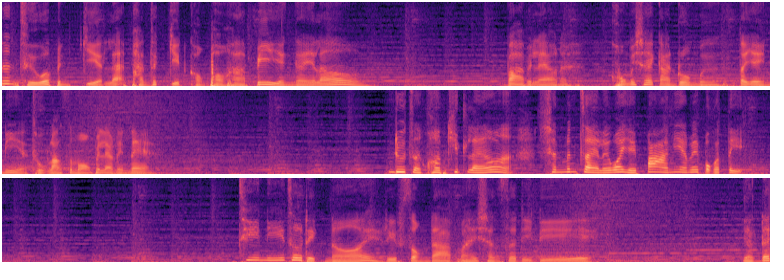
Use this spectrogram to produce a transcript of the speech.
นั่นถือว่าเป็นเกียรติและพันธกิจของเผ่าฮาปี้ยังไงเล่า บ้าไปแล้วนะ คงไม่ใช่การร่วมมือ แต่ยายนี่ถูกล้างสมองไปแล้วแน่ๆ ดูจากความคิดแล้วอะ ฉันมั่นใจเลยว่ายายป้าเนี่ยไม่ปกติ ทีนี้เจ้าเด็กน้อย รีบส่งดาบมาให้ฉันซะดีๆ อยากได้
